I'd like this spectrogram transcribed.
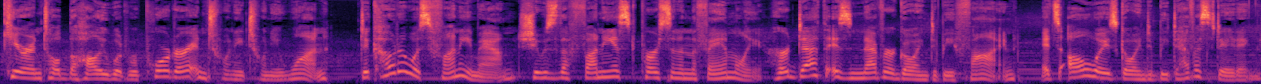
Kieran told The Hollywood Reporter in 2021 Dakota was funny, man. She was the funniest person in the family. Her death is never going to be fine. It's always going to be devastating.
